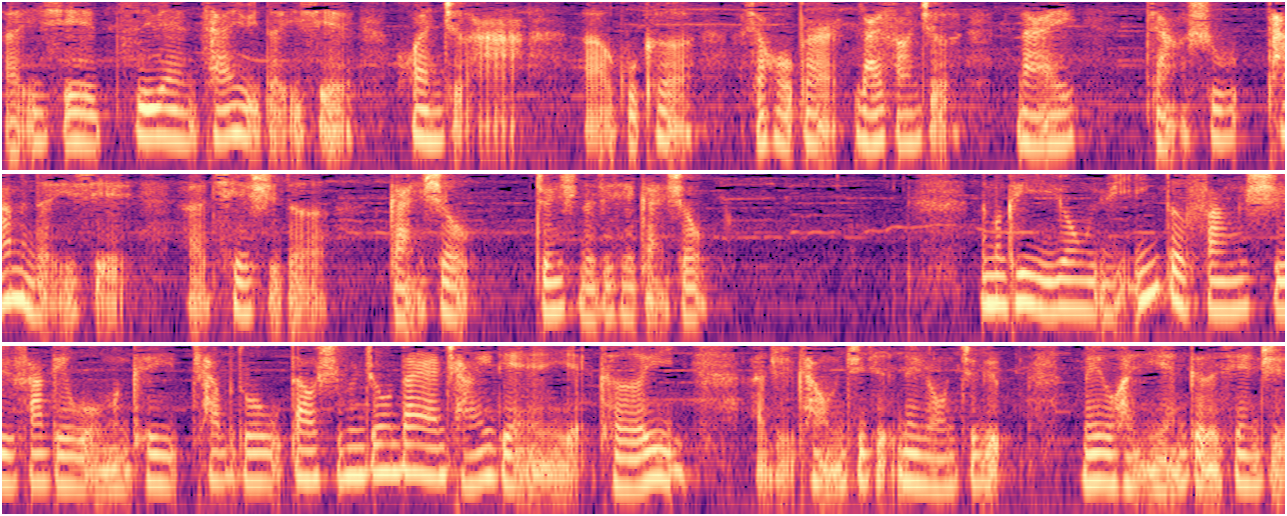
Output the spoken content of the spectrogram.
呃一些自愿参与的一些患者啊，呃顾客小伙伴来访者来。讲述他们的一些呃切实的感受，真实的这些感受。那么可以用语音的方式发给我，我们可以差不多五到十分钟，当然长一点也可以啊，就是看我们具体的内容，这个没有很严格的限制。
